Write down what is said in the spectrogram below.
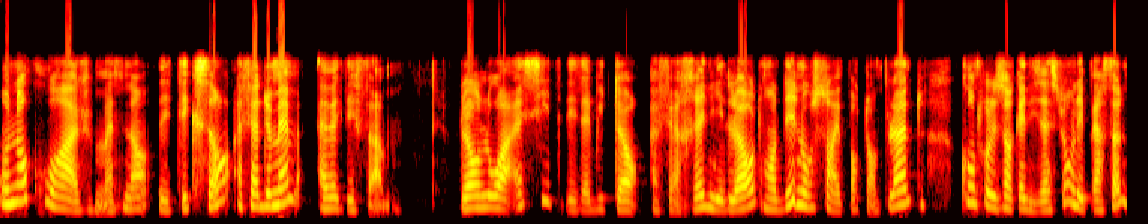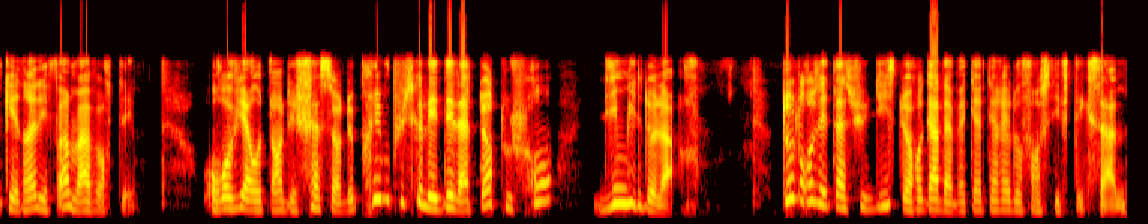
on encourage maintenant les Texans à faire de même avec les femmes. Leur loi incite les habitants à faire régner l'ordre en dénonçant et portant plainte contre les organisations ou les personnes qui aideraient les femmes à avorter. On revient au temps des chasseurs de primes puisque les délateurs toucheront 10 000 dollars. D'autres États sudistes regardent avec intérêt l'offensive texane,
